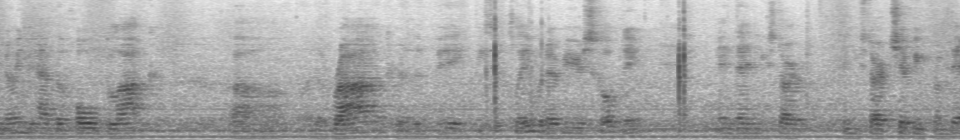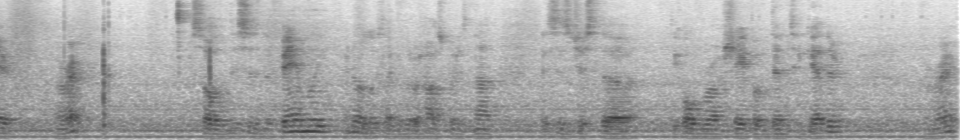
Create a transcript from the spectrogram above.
You know, you have the whole block, uh, or the rock, or the big piece of clay, whatever you're sculpting, and then you start and you start chipping from there. All right. So this is the family. I know it looks like a little house, but it's not. This is just the the overall shape of them together. All right.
